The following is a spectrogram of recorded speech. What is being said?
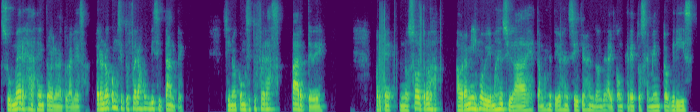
sumerjas dentro de la naturaleza, pero no como si tú fueras un visitante, sino como si tú fueras parte de. Porque nosotros ahora mismo vivimos en ciudades, estamos metidos en sitios en donde hay concreto, cemento, gris,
